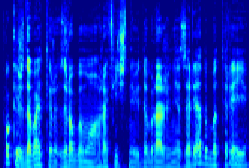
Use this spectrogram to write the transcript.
Поки ж давайте зробимо графічне відображення заряду батареї,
